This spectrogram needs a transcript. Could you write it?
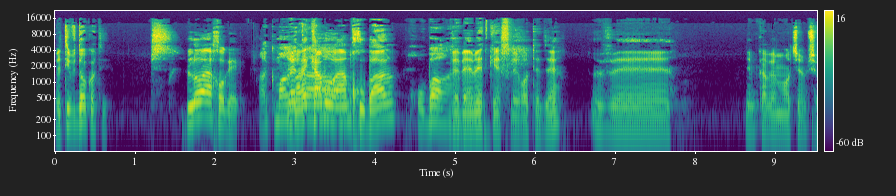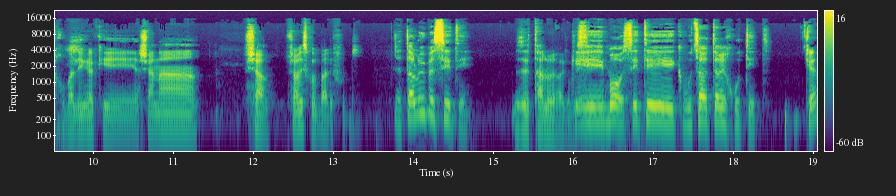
ותבדוק אותי. לא היה חוגג. רק מראה את מראה כמה הוא היה מחובר, המחובר. ובאמת כיף לראות את זה. ואני מקווה מאוד שהם ימשיכו בליגה, כי השנה אפשר, אפשר לזכות באליפות. זה תלוי בסיטי. זה תלוי רק כי בסיטי. בוא, סיטי קבוצה יותר איכותית. כן.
